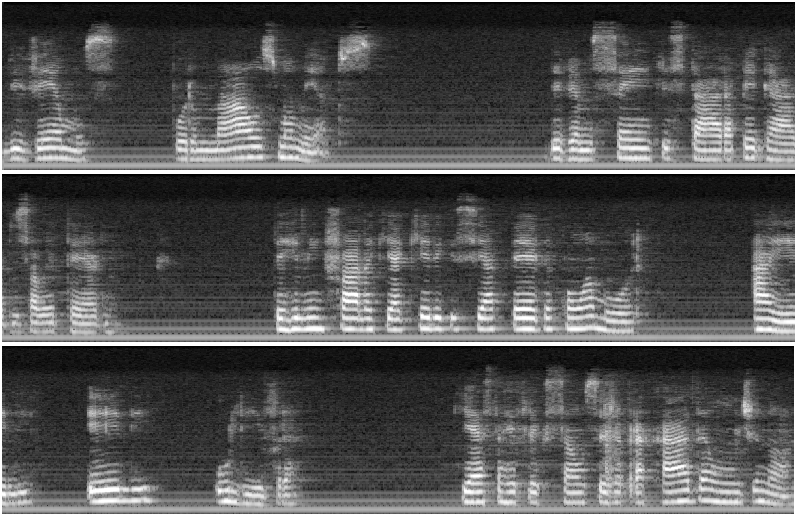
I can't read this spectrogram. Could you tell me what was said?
vivemos por maus momentos. Devemos sempre estar apegados ao Eterno. Terrilim fala que aquele que se apega com amor a Ele, Ele o livra. Que esta reflexão seja para cada um de nós.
